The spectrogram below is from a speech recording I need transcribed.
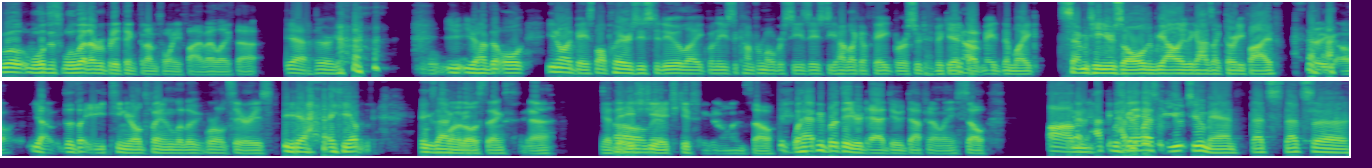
We'll we'll just we'll let everybody think that I'm 25. I like that. Yeah, there we go. you, you have the old, you know, like baseball players used to do, like when they used to come from overseas, they used to have like a fake birth certificate Yeah. that made them like 17 years old. In reality, the guy's like 35. There you go. yeah, there's like 18 year olds playing in Little League World Series. Yeah, yep, It's exactly. one of those things. Yeah. Yeah, the oh, HGH man. keeps me going. So, well, happy birthday to your dad, dude. Definitely. So, um, yeah, happy, was happy gonna you too, man. That's that's uh,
